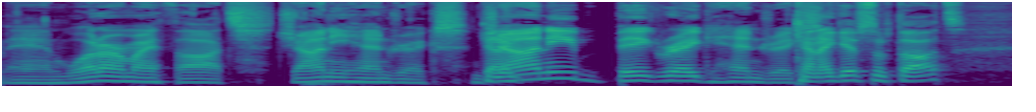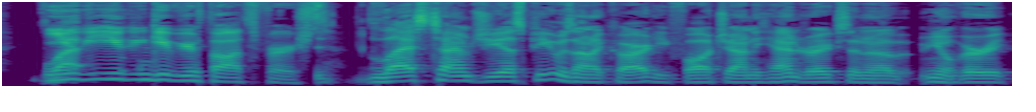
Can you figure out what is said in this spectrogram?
man, what are my thoughts? Johnny Hendricks, Can I- Johnny Big Rig Hendricks. Can I give some thoughts? You, you can give your thoughts first. last time GSP was on a card, he fought Johnny Hendricks in a you know very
